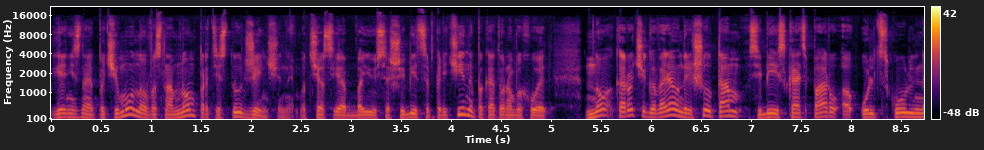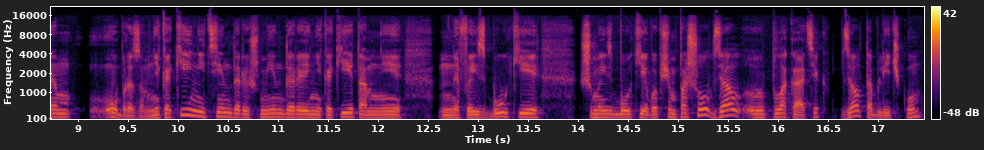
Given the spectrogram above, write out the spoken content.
я не знаю почему, но в основном протестуют женщины. Вот сейчас я боюсь ошибиться причины, по которым выходят. Но, короче говоря, он решил там себе искать пару а, олдскульным образом. Никакие не тиндеры, шминдеры, никакие там не фейсбуки, шмейсбуки. В общем, пошел, взял э, плакатик, взял табличку.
